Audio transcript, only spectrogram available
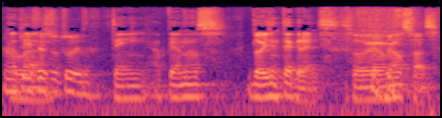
Não tem infraestrutura. Tem apenas dois integrantes, sou eu e meu sócio.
